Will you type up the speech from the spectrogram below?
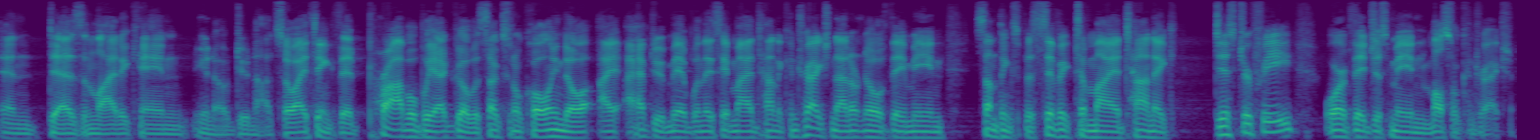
and des and lidocaine, you know, do not. So I think that probably I'd go with succinylcholine, though I, I have to admit, when they say myotonic contraction, I don't know if they mean something specific to myotonic dystrophy or if they just mean muscle contraction.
